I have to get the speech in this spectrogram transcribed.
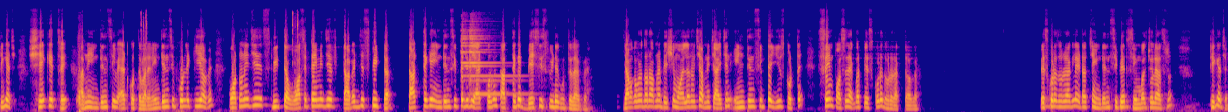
ঠিক আছে? সেক্ষেত্রে আপনি ইন্টেন্সিভ অ্যাড করতে পারেন। ইন্টেন্সিভ করলে কি হবে? কটনের যে স্পিডটা ওয়াশের টাইমে যে টাবের যে স্পিডটা তার থেকে ইন্টেন্সিভটা যদি অ্যাড করবেন তার থেকে বেশি স্পিডে ঘুরতে থাকবে। জামা কাপড়ে ধরো আপনার বেশি ময়লা রয়েছে আপনি চাইছেন ইন্টেন্সিভটা ইউজ করতে সেম প্রসেস একবার প্রেস করে ধরে রাখতে হবে। প্রেস করে ধরে রাখলে এটা হচ্ছে ইন্টেন্সিভের সিম্বল চলে আসলো। ঠিক আছে?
